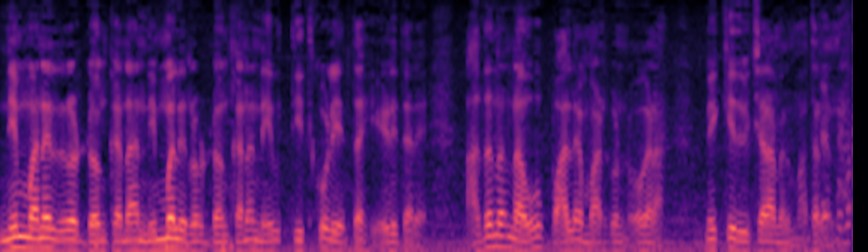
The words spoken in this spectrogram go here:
ನಿಮ್ಮ ಮನೇಲಿರೋ ಡೊಂಕನ, ನಿಮ್ಮಲ್ಲಿರೋ ಡೊಂಕನ ನೀವು ತಿತ್ಕೊಳ್ಳಿ ಅಂತ ಹೇಳಿದ್ದಾರೆ. ಅದನ್ನು ನಾವು ಪಾಲನೆ ಮಾಡ್ಕೊಂಡು ಹೋಗೋಣ. ಮಿಕ್ಕಿದ ವಿಚಾರ ಆಮೇಲೆ ಮಾತಾಡೋಣ.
